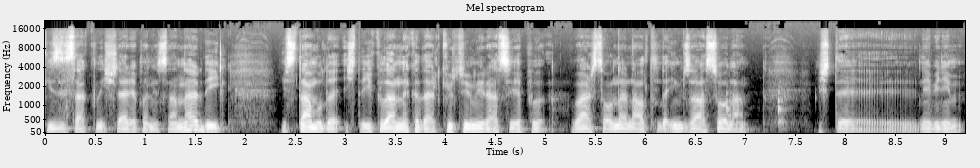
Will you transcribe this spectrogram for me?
Gizli saklı işler yapan insanlar değil. İstanbul'da işte yıkılan ne kadar kültür mirası yapı varsa onların altında imzası olan işte ne bileyim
